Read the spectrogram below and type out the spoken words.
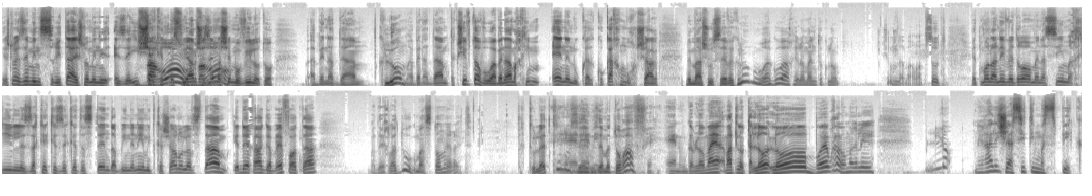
יש לו איזה מין שריטה, יש לו מין איזה אי שקט ברור, מסוים, שזה. מה שמוביל אותו. הבן אדם, כלום, הבן אדם, תקשיב טוב, הוא הבן אדם הכי אין, הוא כל כך מוכשר במה שהוא עושה, וכלום, הוא רגוע, אחי, לא מעניין אותו כלום. שום דבר, מבסוט. אתמול אני ודרור מנסים, אחי, לזקק איזה קטע סטנדאפ בעניינים, התקשרנו אליו סתם, כדרך אגב, איפה אתה? בדרך לדוג, מה זאת אומרת? אתה קולט כאילו, אין, זה- אין, זה אין. מטורף. אין, הוא גם לא אמרתי לו, אתה לא, לא בוער בך? הוא אומר לי, לא, נראה לי שעשיתי מספיק.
